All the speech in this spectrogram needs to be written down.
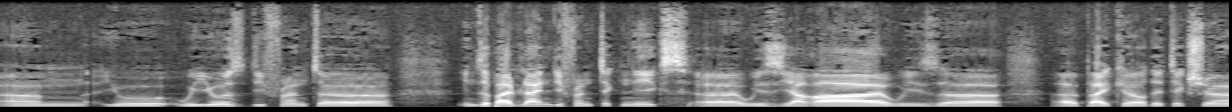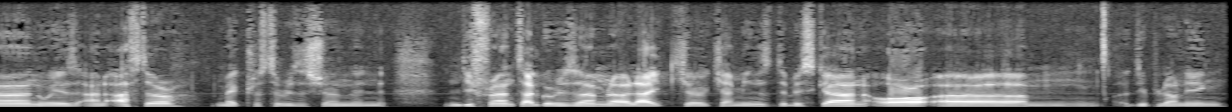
um, you we use different uh, in the pipeline different techniques uh, with Yara, with uh, piker detection, with and after make clusterization in, in different algorithms like uh, K-means, DBScan, or um, deep learning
